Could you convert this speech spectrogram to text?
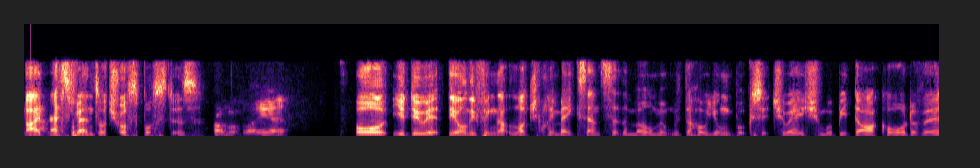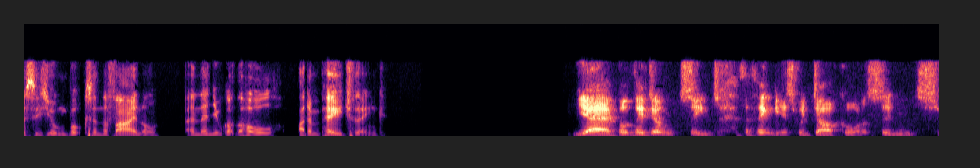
by Best Friends or Trustbusters. probably. Yeah. Or you do it. The only thing that logically makes sense at the moment with the whole Young Bucks situation would be Dark Order versus Young Bucks in the final, and then you've got the whole Adam Page thing. Yeah, but they don't seem. To, the thing is, with Dark Order, since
